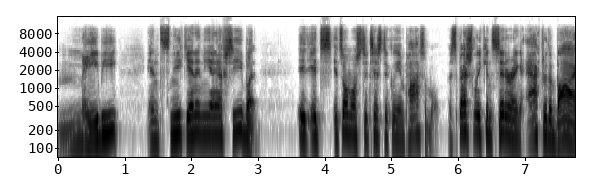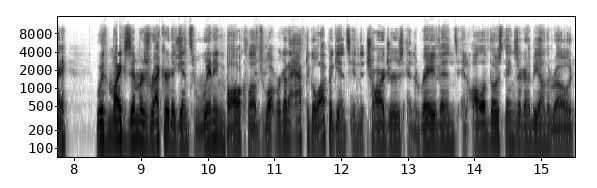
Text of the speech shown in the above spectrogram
maybe and sneak in in the NFC but it, it's it's almost statistically impossible, especially considering after the bye with Mike Zimmer's record against winning ball clubs, what we're going to have to go up against in the Chargers and the Ravens, and all of those things are going to be on the road,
